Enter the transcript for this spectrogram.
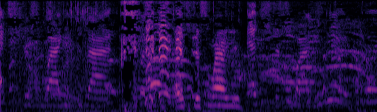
extra swaggy to that. extra swaggy. Extra swaggy.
